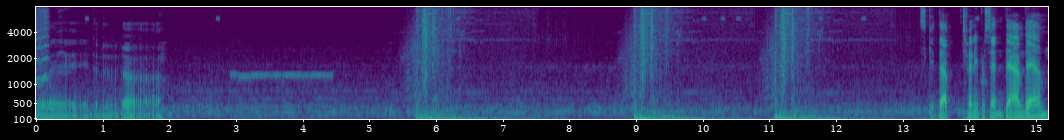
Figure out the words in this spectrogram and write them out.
melee. Da, da, da, get that 20% damn damn.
